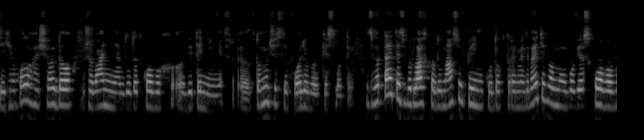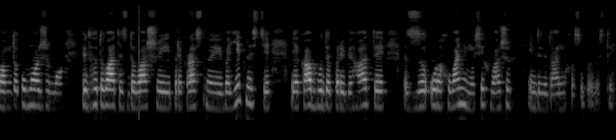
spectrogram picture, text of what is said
гінеколога щодо вживання додаткових е, вітамінів, е, в тому числі фолієвої кислоти. Звертайтесь, будь ласка, до нас у клініку доктора Медведєва. Ми обов'язково вам допоможемо підготуватись до вашої прекрасної вагітності, яка буде перебігати з урахуванням усіх ваших індивідуальних особливостей.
